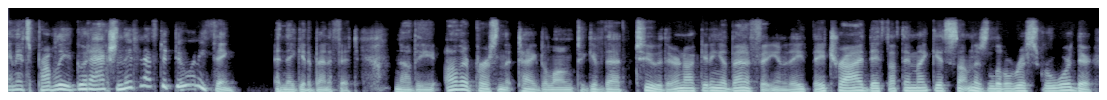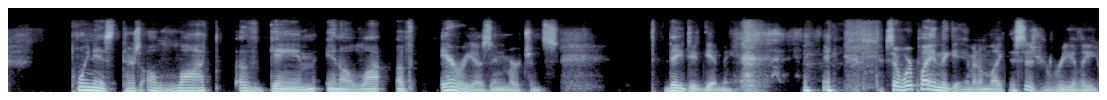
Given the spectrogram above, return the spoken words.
and it's probably a good action. They didn't have to do anything. And they get a benefit. Now, the other person that tagged along to give that two, they're not getting a benefit. You know, they they tried, they thought they might get something. There's a little risk reward there point is there's a lot of game in a lot of areas in merchants they did get me so we're playing the game and i'm like this is really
